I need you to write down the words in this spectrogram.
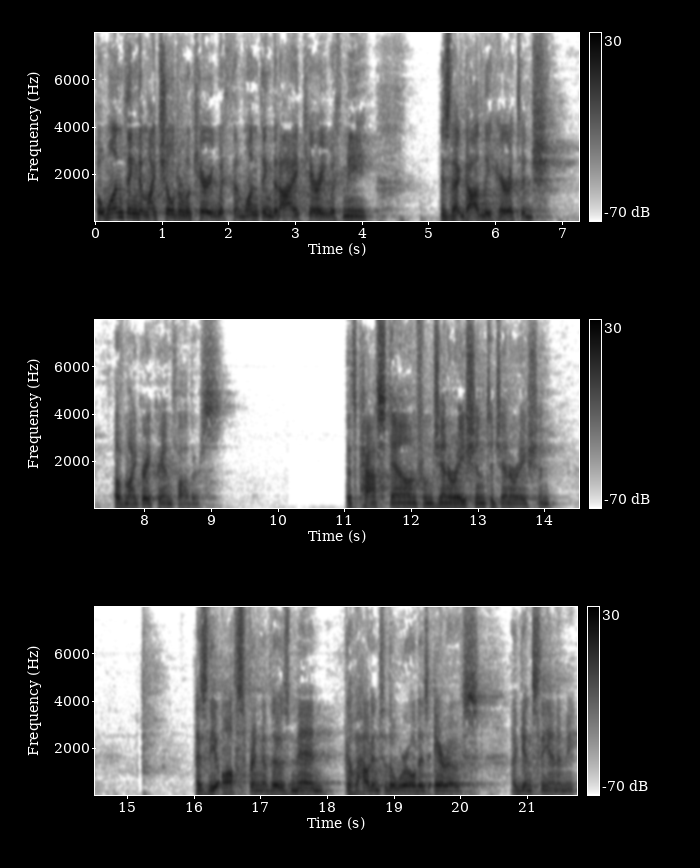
But one thing that my children will carry with them, one thing that I carry with me, is that godly heritage of my great grandfathers that's passed down from generation to generation as the offspring of those men go out into the world as arrows against the enemy.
